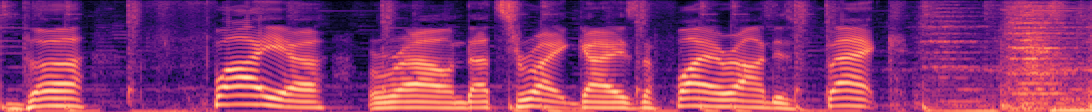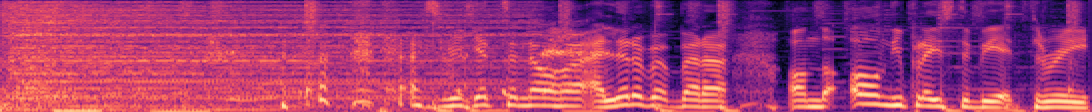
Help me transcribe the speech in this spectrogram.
the fire round. That's right, guys. The fire round is back. As we get to know her a little bit better on the only place to be at three,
